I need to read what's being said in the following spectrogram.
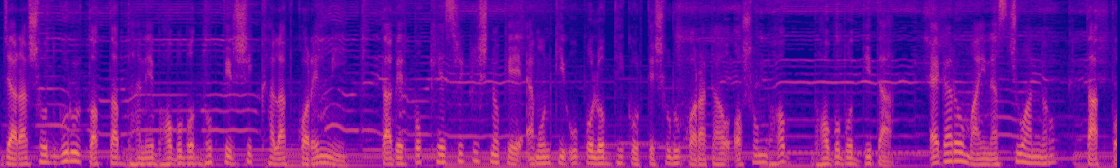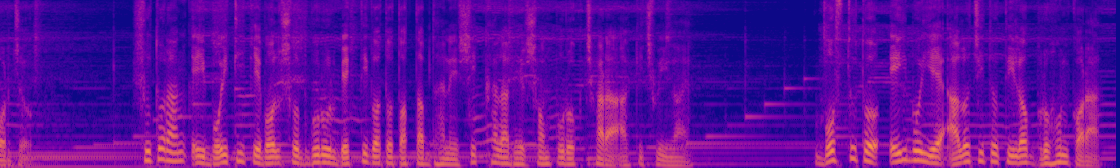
যারা সদ্গুরুর তত্ত্বাবধানে ভগবদ্ভক্তির শিক্ষালাভ করেননি, তাদের পক্ষে শ্রীকৃষ্ণকে এমনকি উপলব্ধি করতে শুরু করাটাও অসম্ভব ভগবদ্গীতা এগারো মাইনাস চুয়ান্ন, তাৎপর্য। সুতরাং এই বইটি কেবল সদ্গুরুর ব্যক্তিগত তত্ত্বাবধানে শিক্ষালাভের সম্পূরক ছাড়া আর কিছুই নয়। বস্তুত এই বইয়ে আলোচিত তিলক গ্রহণ করা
